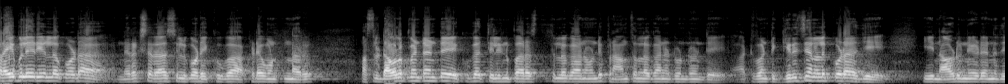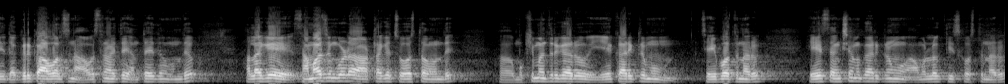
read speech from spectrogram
ట్రైబల్ ఏరియాలో కూడా నిరక్షరాస్యులు కూడా ఎక్కువగా అక్కడే ఉంటున్నారు. అసలు డెవలప్మెంట్ అంటే ఎక్కువగా తెలియని పరిస్థితుల్లో కానివ్వండి ప్రాంతంలో కానిటువంటి అటువంటి గిరిజనులకు కూడా అది ఈ నాడు నేడు అనేది దగ్గర కావాల్సిన అవసరం అయితే ఎంతైతే ఉందో అలాగే సమాజం కూడా అట్లాగే చూస్తూ ఉంది. ముఖ్యమంత్రి గారు ఏ కార్యక్రమం చేయబోతున్నారు? ఏ సంక్షేమ కార్యక్రమం అమల్లోకి తీసుకొస్తున్నారు?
